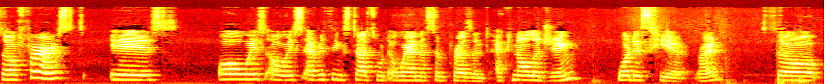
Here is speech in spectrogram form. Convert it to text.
So first is always, always everything starts with awareness and present, acknowledging what is here, right? So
